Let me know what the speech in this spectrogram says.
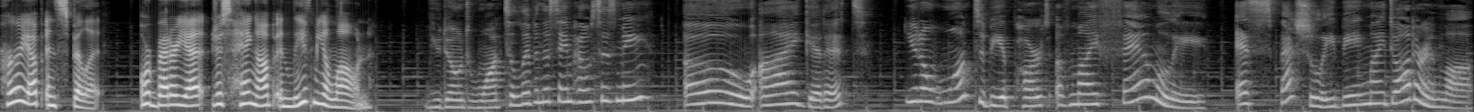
hurry up and spill it. Or better yet, just hang up and leave me alone. You don't want to live in the same house as me? Oh, I get it. You don't want to be a part of my family, especially being my daughter in law.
